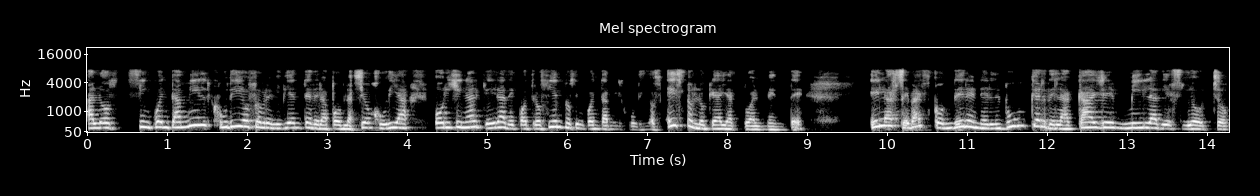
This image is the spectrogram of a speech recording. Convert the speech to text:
a los 50.000 judíos sobrevivientes de la población judía original, que era de 450.000 judíos. Esto es lo que hay actualmente. Ella se va a esconder en el búnker de la calle Mila 18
